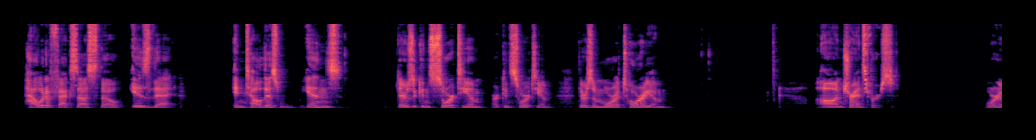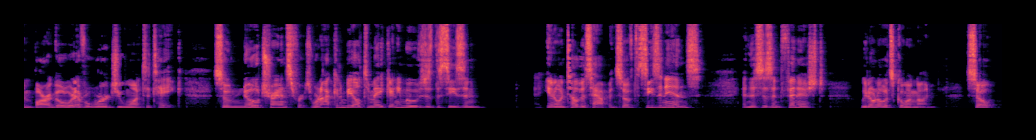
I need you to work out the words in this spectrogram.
how it affects us though is that until this ends, there's a consortium or consortium, there's a moratorium on transfers or embargo, or whatever words you want to take. So no transfers. We're not going to be able to make any moves as the season, you know, until this happens. So if the season ends and this isn't finished, we don't know what's going on. So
